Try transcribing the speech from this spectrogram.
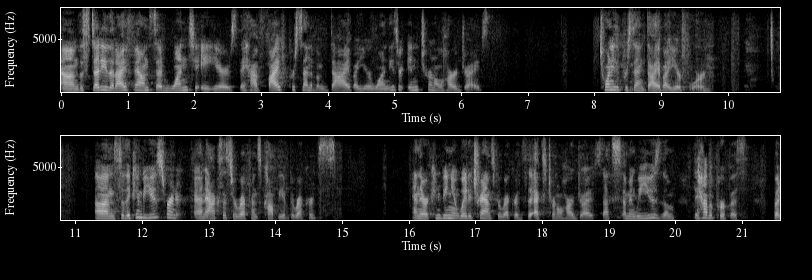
Um, the study that I found said one to eight years. They have 5% of them die by year one. These are internal hard drives. 20% die by year four. Um, so they can be used for an, an, access or reference copy of the records. And they're a convenient way to transfer records, the external hard drives. That's, I mean, we use them. They have a purpose, but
